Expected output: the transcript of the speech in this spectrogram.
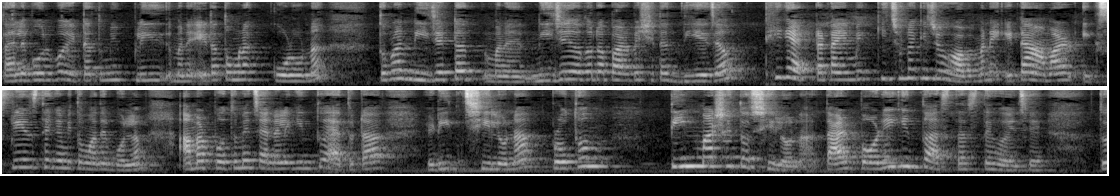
তাহলে বলব এটা তুমি প্লিজ মানে এটা তোমরা করো না। তোমরা নিজেরটা মানে নিজে যতটা পারবে সেটা দিয়ে যাও। ঠিক একটা টাইমে কিছু না কিছু হবে। মানে এটা আমার এক্সপিরিয়েন্স থেকে আমি তোমাদের বললাম। আমার প্রথমে চ্যানেলে কিন্তু এতটা রিচ ছিল না। প্রথম তিন মাসে তো ছিল না। তারপরেই কিন্তু আস্তে আস্তে হয়েছে। তো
